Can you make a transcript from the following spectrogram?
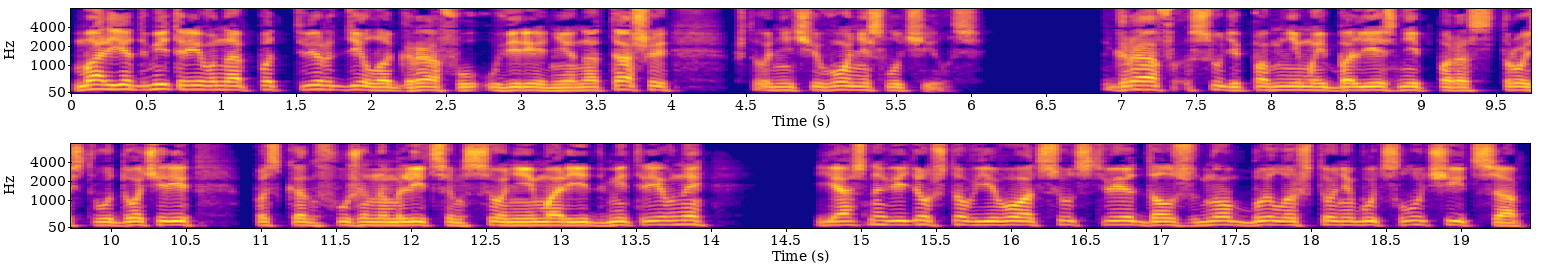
Марья Дмитриевна подтвердила графу уверение Наташи, что ничего не случилось. Граф, судя по мнимой болезни, по расстройству дочери, по сконфуженным лицам Сони и Марии Дмитриевны, ясно видел, что в его отсутствие должно было что-нибудь случиться.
